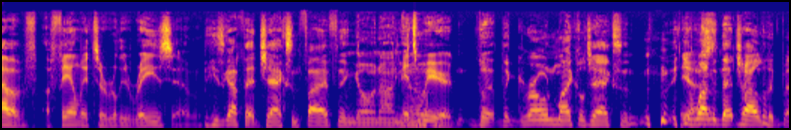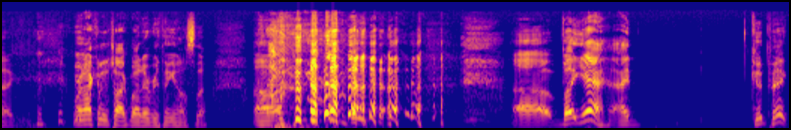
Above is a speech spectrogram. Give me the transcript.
have a family to really raise him He's got that Jackson Five thing going on. You It's know? weird. The the grown Michael Jackson. he Yes. wanted that childhood back. We're not going to talk about everything else though. Uh, uh, but yeah, I good pick.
